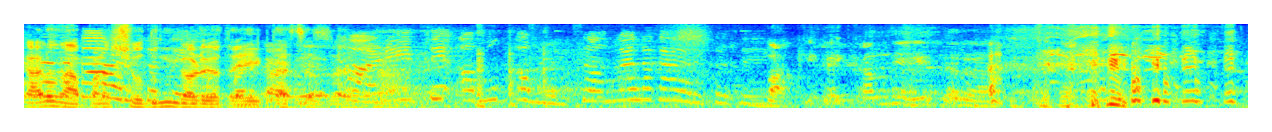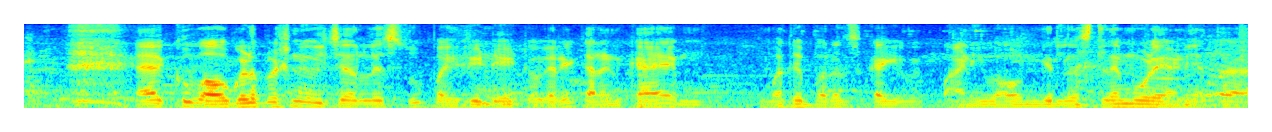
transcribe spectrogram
काढून आपण शोधून काढूया एक? तासाचा. ठाणे ते अमुक अमुक सांगायला काय हरकत आहे बाकी काही काम नाही हे तर अ, खूप अवघड प्रश्न विचारलेस तू पहिली डेट वगैरे. कारण काय मध्ये बरंच काही पाणी वाहून गेलं असल्यामुळे आणि आता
